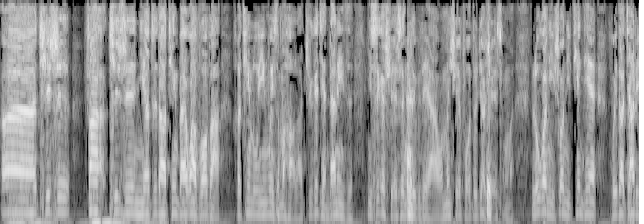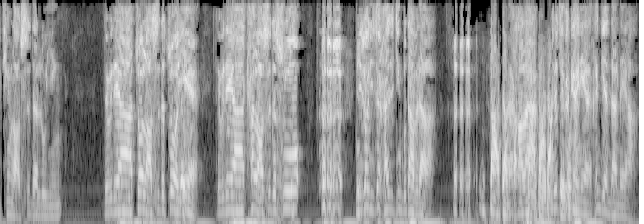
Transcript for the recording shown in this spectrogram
呃，其实发，其实你要知道，听白话佛法和听录音为什么好了？举个简单例子，你是个学生，嗯对不对啊？我们学佛都叫学生嘛。如果你说你天天回到家里听老师的录音，对不对啊？做老师的作业，对不对啊？看老师的书，你说你这孩子进步大不大了？大大大哎好了，大大大，就这个概念，很简单的呀，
